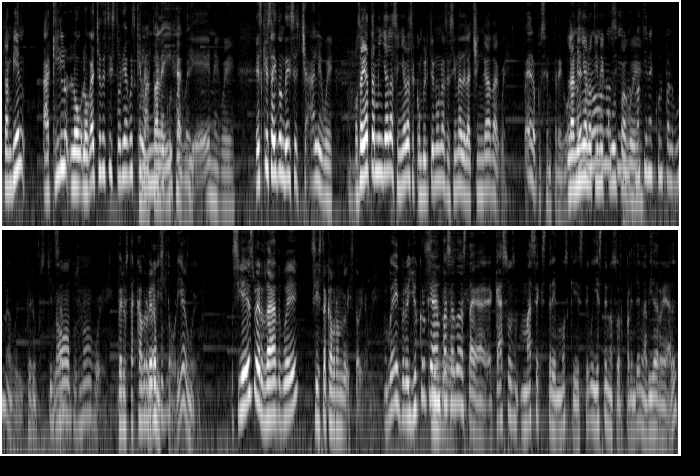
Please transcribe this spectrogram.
también aquí lo, lo, lo gacho de esta historia, güey, es que Que la niña a la hija, güey. tiene, güey. Es que es ahí donde dices, chale, güey. O sea, ya también ya la señora se convirtió en una asesina de la chingada, güey. Pero pues se entregó. La niña no tiene culpa, no- güey. No, tiene culpa alguna, güey. Pero pues quién No, sabe. pues no, güey. Pero está cabrón pero, la pues, historia, güey. Si es verdad, güey, sí está cabrón la historia, güey. Güey, pero yo creo que Sí, han verdad. pasado hasta casos más extremos que este, güey. Este nos sorprende en la vida real.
